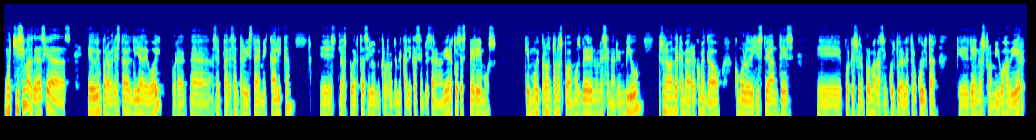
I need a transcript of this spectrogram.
Muchísimas gracias, Edwin, por haber estado el día de hoy, por aceptar esta entrevista de Mecálica. las puertas y los micrófonos de Mecálica siempre estarán abiertos. Esperemos que muy pronto nos podamos ver en un escenario en vivo. Es una banda que me ha recomendado, como lo dijiste antes, eh, porque estuvieron por Magazine Cultural Letroculta, que es de nuestro amigo Javier,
